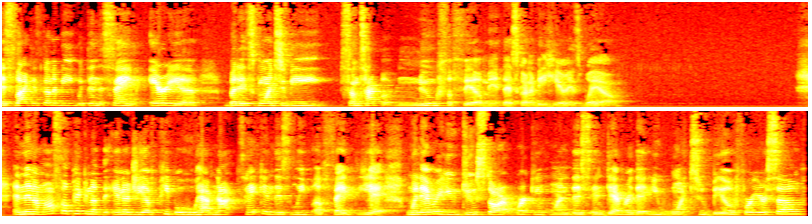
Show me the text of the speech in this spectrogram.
it's like it's going to be within the same area, but it's going to be some type of new fulfillment that's going to be here as well. And then I'm also picking up the energy of people who have not taken this leap of faith yet. Whenever you do start working on this endeavor that you want to build for yourself,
